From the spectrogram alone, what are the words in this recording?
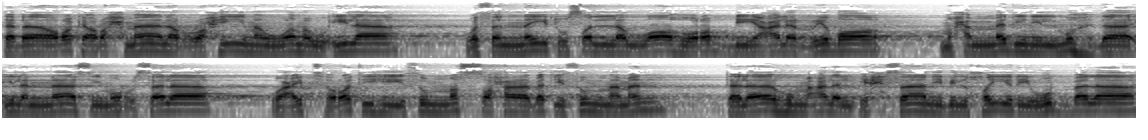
تبارك رحمن رحيما وموئلا. وثنيت صلى الله ربي على الرضا. محمد المهدى إلى الناس مرسلا. وعترته ثم الصحابة ثم من تلاهم على الإحسان بالخير وبلا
